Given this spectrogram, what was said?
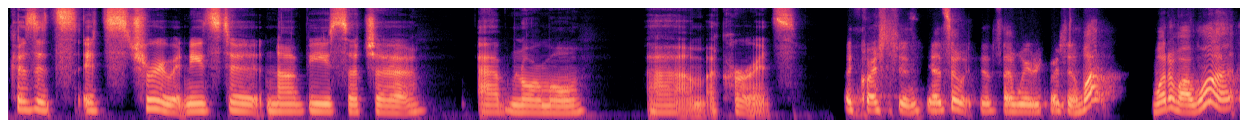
because it's it's true it needs to not be such a abnormal um, occurrence a question that's a that's a weird question what what do I want?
